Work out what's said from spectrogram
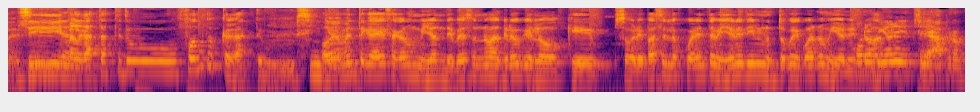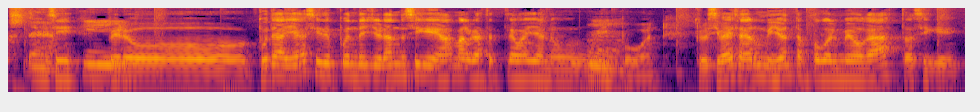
mal- Sin si llorar. malgastaste tus fondos, cagaste, weón. sin llorar. Obviamente que hay que sacar un millón de pesos, no creo que los que sobrepasen los 40 millones tienen un tope de 4 millones. 4 ¿no? millones Sí, aprox. eh. Sí, Y- pero puta, ya si después andáis llorando así que ah, malgastaste la guaya, no, Mm. pues, weón. Pero si vais a sacar un millón tampoco es el medio gasto, así que.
